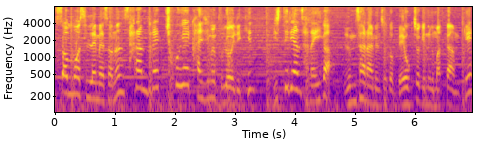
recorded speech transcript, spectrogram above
썸머슬램에서는 사람들의 초유의 관심을 불러일으킨 미스테리한 사나이가 음산하면서도 매혹적인 음악과 함께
